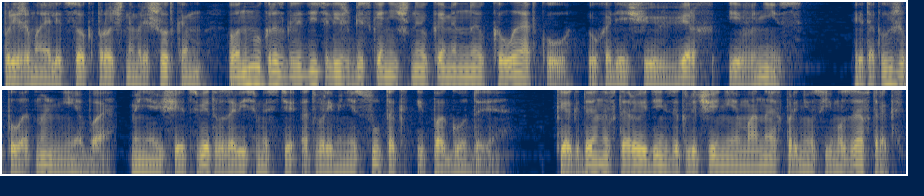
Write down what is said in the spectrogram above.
Прижимая лицо к прочным решеткам, он мог разглядеть лишь бесконечную каменную кладку, уходящую вверх и вниз, и такое же полотно неба, меняющее цвет в зависимости от времени суток и погоды. Когда на второй день заключения монах принес ему завтрак,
